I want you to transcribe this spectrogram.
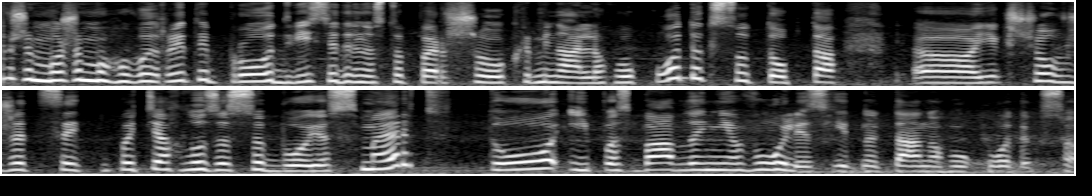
вже можемо говорити про 291 кримінального кодексу. Тобто, е, якщо вже це потягло за собою смерть, то і позбавлення волі згідно даного кодексу.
